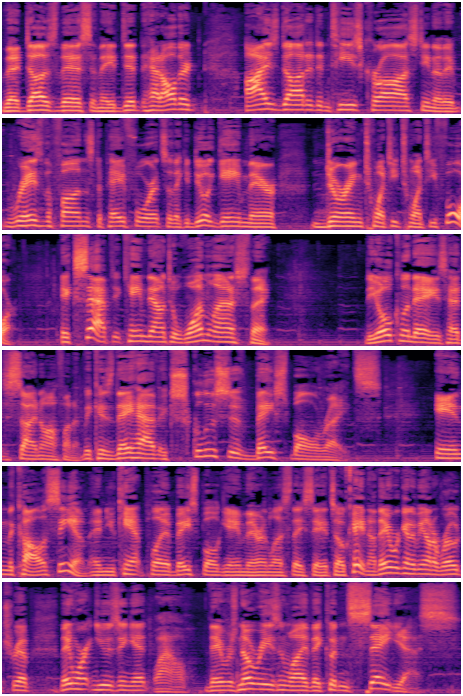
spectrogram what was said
that does this. And they did had all their I's dotted and T's crossed. You know, they raised the funds to pay for it so they could do a game there during 2024. Except it came down to one last thing. The Oakland A's had to sign off on it because they have exclusive baseball rights in the Coliseum, and you can't play a baseball game there unless they say it's okay. Now they were going to be on a road trip; they weren't using it. Wow. There was no reason why they couldn't say yes.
